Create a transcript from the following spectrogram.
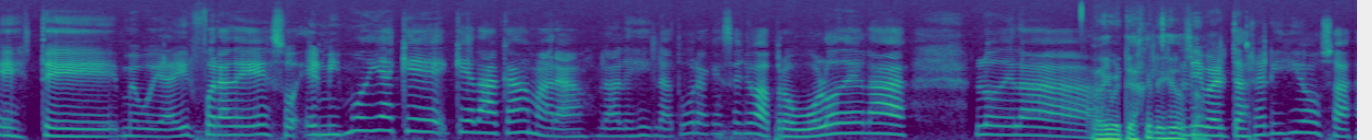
Este, me voy a ir fuera de eso. El mismo día que, que la cámara, la legislatura, qué sé yo, aprobó lo de la lo de la, La libertad religiosa. libertad religiosa,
